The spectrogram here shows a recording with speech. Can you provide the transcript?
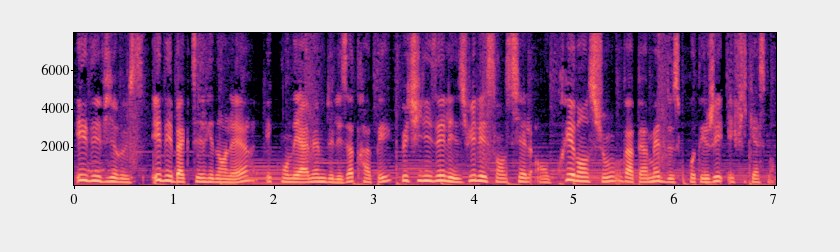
et des virus et des bactéries dans l'air et qu'on est à même de les attraper, utiliser les huiles essentielles en prévention va permettre de se protéger efficacement.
